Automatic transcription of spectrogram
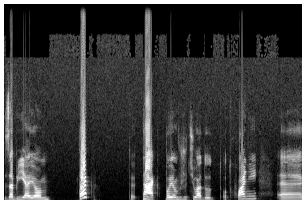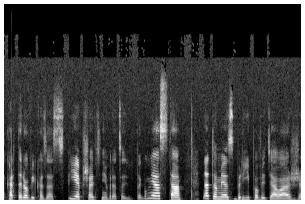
zabija ją, tak? Ty- tak, bo ją wrzuciła do otchłani, e, Carterowi kazała spieprzeć, nie wracać do tego miasta, natomiast Bri powiedziała, że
